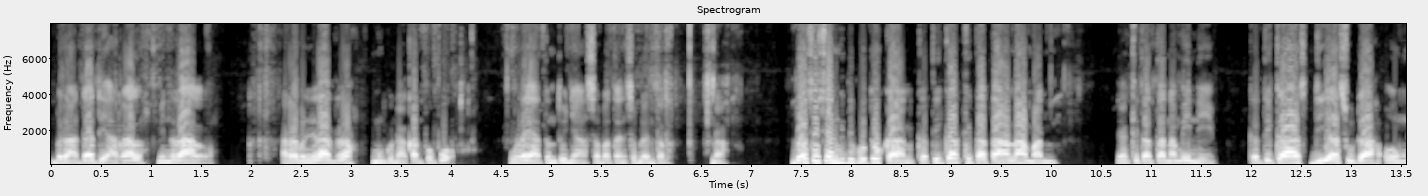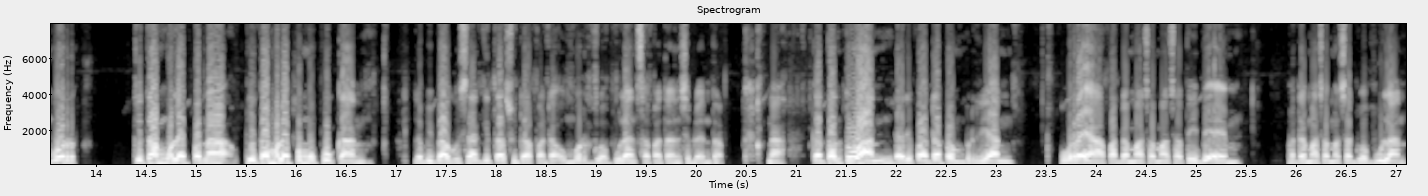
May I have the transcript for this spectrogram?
berada di areal mineral. Areal mineral adalah menggunakan pupuk urea tentunya, sahabat tani seblenter. Nah, dosis yang dibutuhkan ketika kita tanaman yang kita tanam ini, ketika dia sudah umur kita mulai pernah kita mulai pemupukan lebih bagusnya kita sudah pada umur 2 bulan sahabat tani seblenter. Nah, ketentuan daripada pemberian urea pada masa-masa TBM pada masa-masa dua bulan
